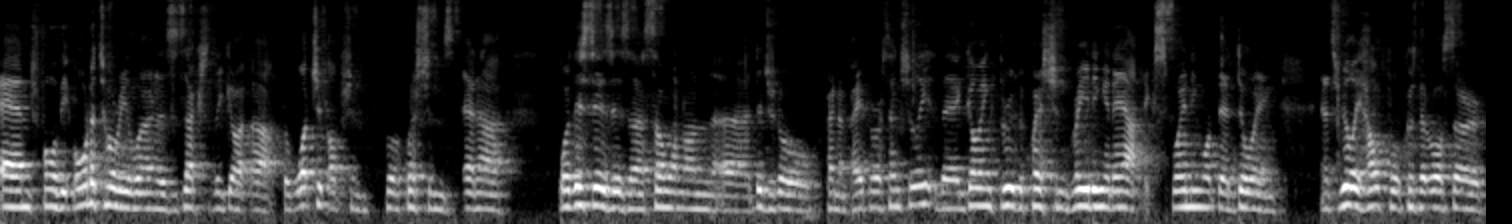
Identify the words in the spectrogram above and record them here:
And for the auditory learners, it's actually got uh, the watch it option for questions. And uh, what this is, is uh, someone on uh, digital pen and paper, essentially. They're going through the question, reading it out, explaining what they're doing. And it's really helpful because they're also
